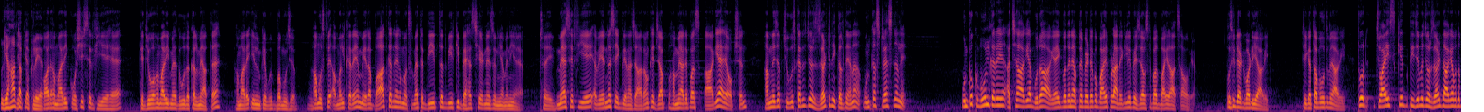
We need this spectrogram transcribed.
यहाँ तक तो क्लियर और हमारी कोशिश सिर्फ़ ये है कि जो हमारी महदूद अकल में आता है हमारे इल्म के बमूजब हम उस पर अमल करें। मेरा बात करने का मकसद मैं तकदीर तदबीर की बहस छेड़ने इस दुनिया में नहीं आया। सही। मैं सिर्फ़ ये अवेयरनेस एक देना चाह रहा हूँ कि जब हमारे पास आ गया है ऑप्शन हमने जब चूज़ करें तो जो रिज़ल्ट निकलते हैं ना उनका स्ट्रेस ना लें। उनको कबूल करें अच्छा आ गया बुरा आ गया एक बंदे ने अपने बेटे को बाहर पढ़ाने के लिए भेजा उसके बाद बाहर हादसा हो गया। उसकी डेड बॉडी आ गई। ठीक है तबूत में आ गई। तो चॉइस के नतीजे में जो रिज़ल्ट आ गया वो तो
